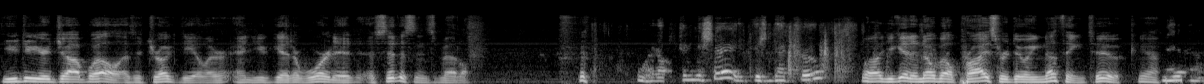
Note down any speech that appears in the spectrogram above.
You do your job well as a drug dealer, and you get awarded a Citizens Medal. What else can you say? Isn't that true? Well, you get a Nobel Prize for doing nothing, too. Yeah. Yeah.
